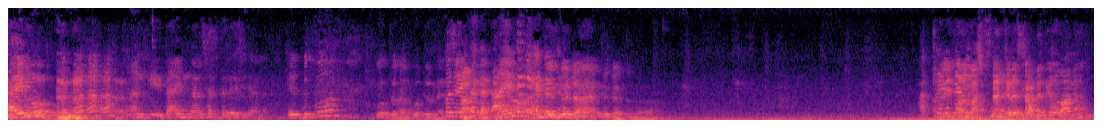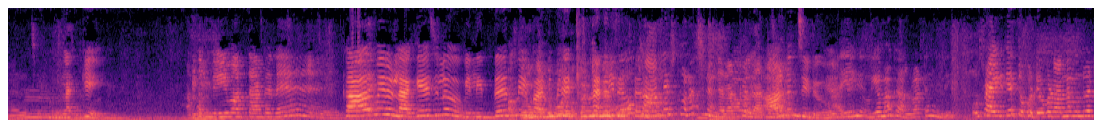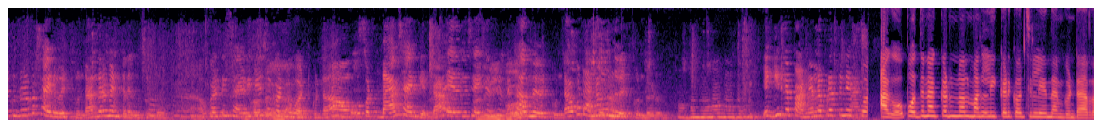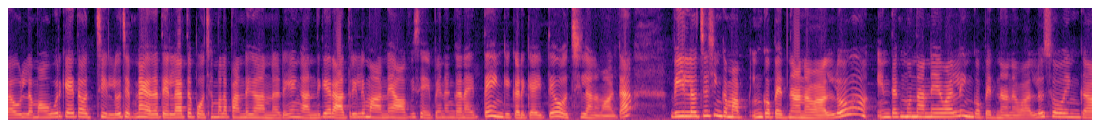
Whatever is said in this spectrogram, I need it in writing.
టైము. దానికి టైం కలిసి వస్తలేదు ఇవాళ ఎందుకు? పొద్దున పొద్దున్నే. అట్లనే స్టార్ట్ అయింది కదా వాన? లక్కీ. అసలు మీ అంటేనే కాదు మీరు లగేజ్లు వీళ్ళిద్దరిని బండి మీద ఎట్లా మేనేజ్ చేస్తారు? వేసుకొని వచ్చినాం కదా అక్కడ ఆ నుంచి ఇటు? అయ్యి, ఇక మాకు అలవాటు అయింది ఒక సైడ్కి అయితే ఒకటి ఒకటి అన్న ముందు పెట్టుకుంటాడు ఒక సైడ్ పెట్టుకుంటా అందరం వెనకనే కూర్చుంటాం. ఒకటి సైడ్ కేసి ఒకటి నువ్వు పట్టుకుంటా? ఆ, ఒకటి బ్యాక్ సైడ్కి ఎత్తా ఏదైనా సైడ్ పెట్టుకుంటే కాదు మీద పెట్టుకుంటా. ఒకటి అన్న ముందు పెట్టుకుంటాడు. ఇక ఇట్లా పండుగలప్పుడు అట్లనే ఎక్కువ అగో పొద్దున అక్కడ ఉన్న వాళ్ళు మళ్ళీ ఇక్కడికి వచ్చి లేదు అనుకుంటారు? రావుల్లో మా ఊరికి అయితే వచ్చిళ్ళు. చెప్పినా కదా తెల్లారితే పోచమ్మల పండుగ అన్నట్టు. ఇంకా అందుకే రాత్రిలో మా అన్నయ్య ఆఫీస్ అయిపోయినాకనైతే ఇంక ఇక్కడికి అయితే వచ్చిల్లు అనమాట వీళ్ళు వచ్చేసి ఇంకా మా ఇంకో పెద్దనాన్న వాళ్ళు ఇంతకుముందు అన్నయ్య వాళ్ళు ఇంకో పెద్దనాన్న వాళ్ళు. సో ఇంకా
